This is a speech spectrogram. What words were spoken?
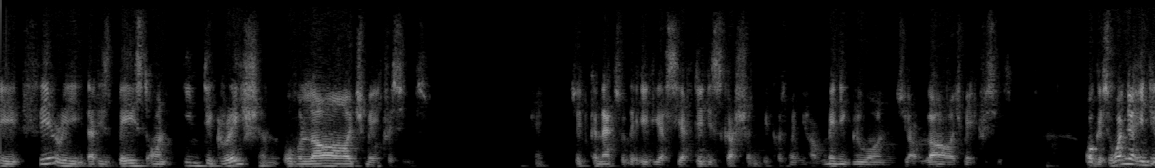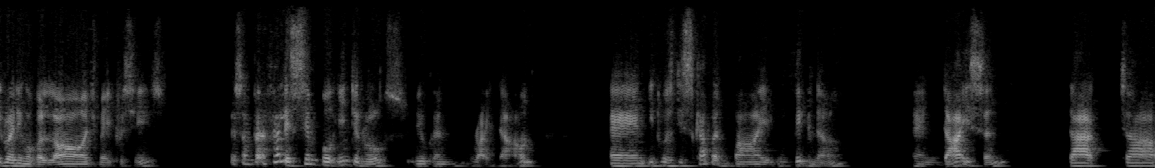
a theory that is based on integration over large matrices. Okay? So it connects with the ADS-CFT discussion because when you have many gluons, you have large matrices. Okay, so when you're integrating over large matrices, there's some fairly simple integrals you can write down. And it was discovered by Wigner and Dyson that uh,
